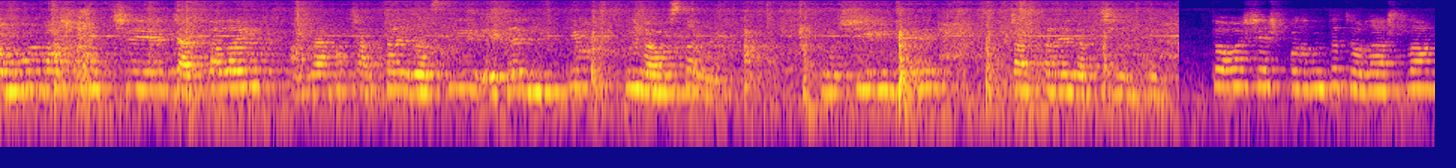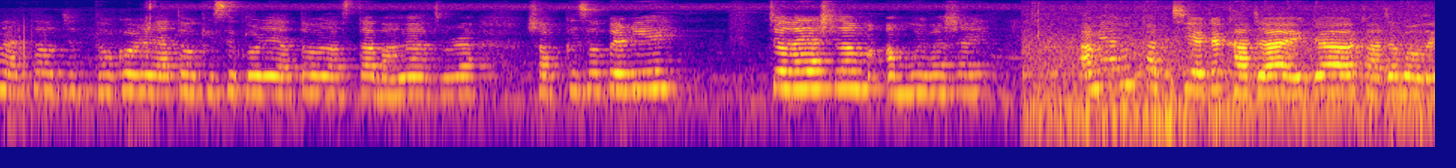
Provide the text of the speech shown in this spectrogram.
আম্মুর হচ্ছে চারতলায়। আমরা এখন যাচ্ছি ব্যবস্থা নেই। তো শেষ পর্যন্ত চলে আসলাম। এত যুদ্ধ করে, এত কিছু করে, এত রাস্তা ভাঙা, চোরা পেরিয়ে চলে আসলাম আম্মুর বাসায়। আমি এখন খাচ্ছি এটা খাজা এটা খাজা বলে।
